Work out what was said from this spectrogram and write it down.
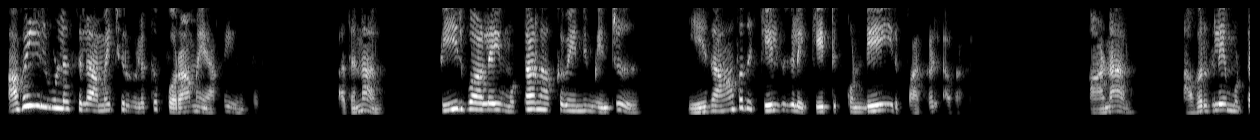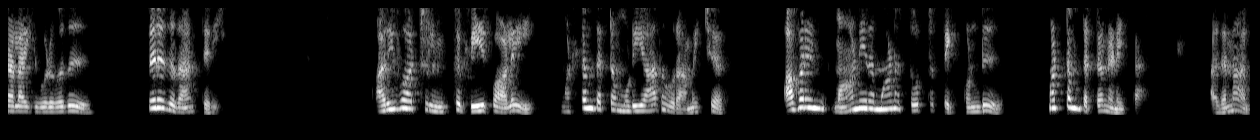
அவையில் உள்ள சில அமைச்சர்களுக்கு பொறாமையாக இருந்தது. அதனால் பீர்பாலை முட்டாளாக்க வேண்டும் என்று ஏதாவது கேள்விகளை கேட்டுக்கொண்டே இருப்பார்கள் அவர்கள். ஆனால் அவர்களே முட்டாளாகி விடுவது பிறகுதான் தெரியும். அறிவாற்றல் மிக்க பீர்பாலை மட்டம் தட்ட முடியாத ஒரு அமைச்சர் அவரின் மாநிலமான தோற்றத்தைக் கொண்டு மட்டம் தட்ட நினைத்தார். அதனால்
